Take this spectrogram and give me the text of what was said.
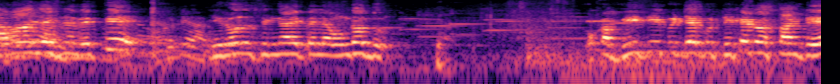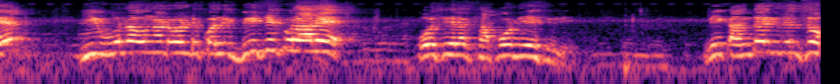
సవాల్ చేసిన వ్యక్తి ఈ రోజు సింగాయిపల్లి ఉండొద్దు. ఒక బీసీ బిడ్డకు టికెట్ వస్తాంటే ఈ ఊళ్ళో ఉన్నటువంటి కొన్ని బీసీ కులాలే ఓసీలకు సపోర్ట్ చేసింది. మీకు అందరికీ తెలుసు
